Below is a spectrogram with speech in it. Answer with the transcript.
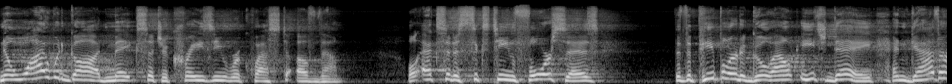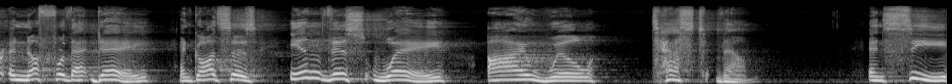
Now, why would God make such a crazy request of them? Well, Exodus 16 4 says, that the people are to go out each day and gather enough for that day. And God says, In this way, I will test them and see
